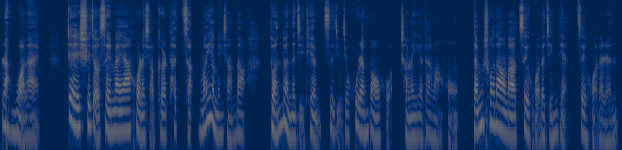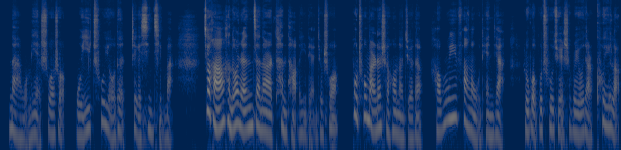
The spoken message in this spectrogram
让我来。这十九岁卖鸭货的小哥，他怎么也没想到，短短的几天，自己就忽然爆火，成了一个大网红。咱们说到了最火的景点，最火的人。那我们也说说五一出游的这个心情吧，就好像很多人在那儿探讨的一点，就说不出门的时候呢，觉得好不容易放了五天假，如果不出去是不是有点亏了？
